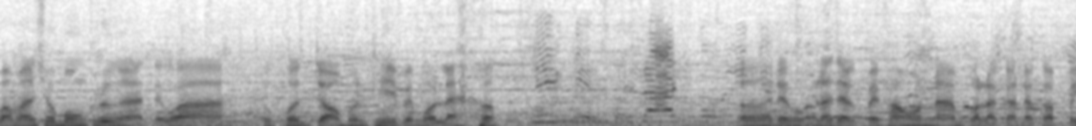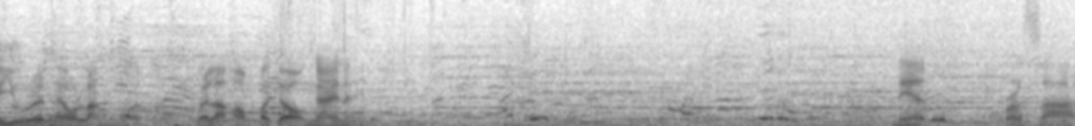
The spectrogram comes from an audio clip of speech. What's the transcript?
ประมาณชั่วโมงครึ่งอะ แต่ว่าทุกคนจองพื้นที่ไปหมดแล้ว เออ เดี๋ยวผมน่าจะไปเข้าห้องน้ำก่อนแล้วกัน แล้วก็ไปอยู่แถวหลังว่าเวลาออกก็จะออกง่ายหน่อยเนี่ยปราสาท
